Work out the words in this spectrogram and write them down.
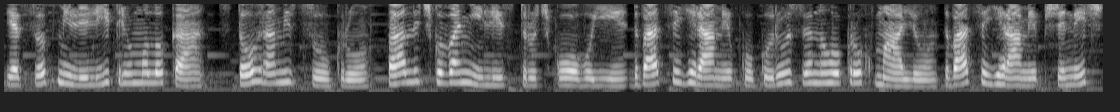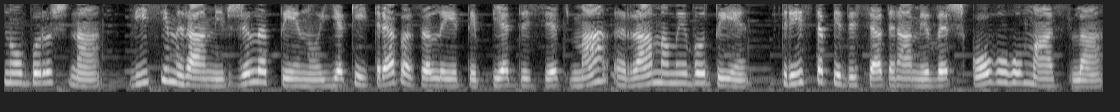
500 мл молока, 100 г цукру, паличку ванілі стручкової, 20 г кукурудзяного крохмалю, 20 г пшеничного борошна. 8 грамів желатину, який треба залити 50 грамами води, 350 грамів вершкового масла,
